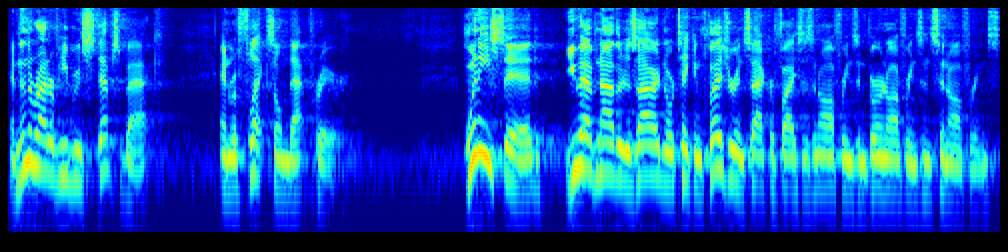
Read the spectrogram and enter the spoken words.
And then the writer of Hebrews steps back and reflects on that prayer. When he said, You have neither desired nor taken pleasure in sacrifices and offerings and burnt offerings and sin offerings,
